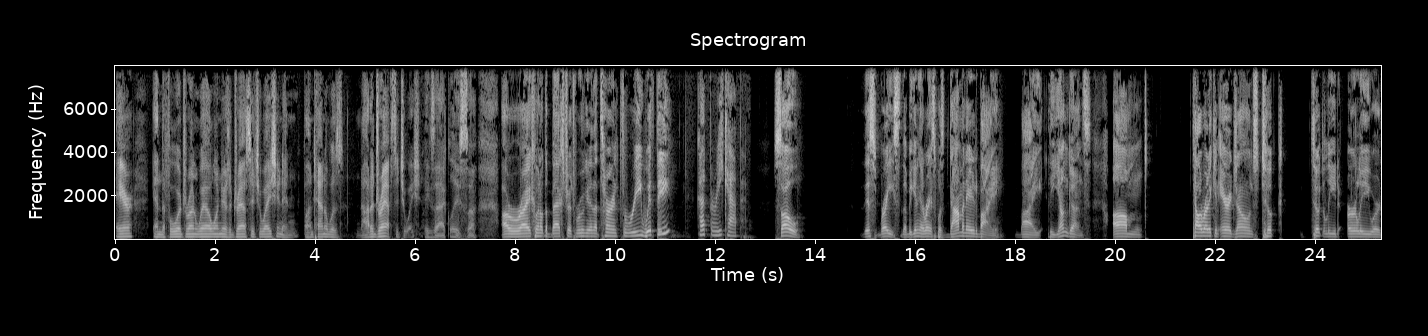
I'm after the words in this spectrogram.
air, and the Fords run well when there's a draft situation, and Fontana was not a draft situation. exactly. So, all right, coming up the backstretch, we're going to getting that turn three with the Cup recap. So this race, the beginning of the race was dominated by by the young guns. Um Tyler Reddick and Erik Jones took took the lead early, were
